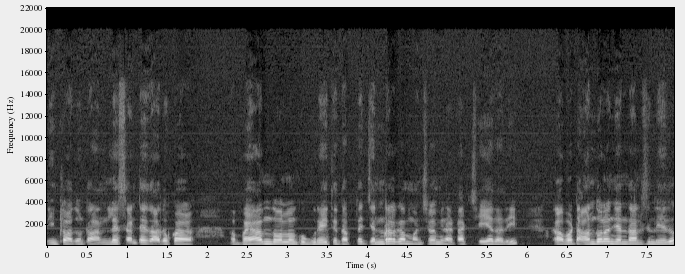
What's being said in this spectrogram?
దీంట్లో అది ఉంటుంది అన్లెస్ అంటే అదొక భయాందోళనకు గురైతే తప్పితే జనరల్గా మనుషుల మీద అటాక్ చేయదు అది. కాబట్టి ఆందోళన చెందాల్సింది లేదు.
